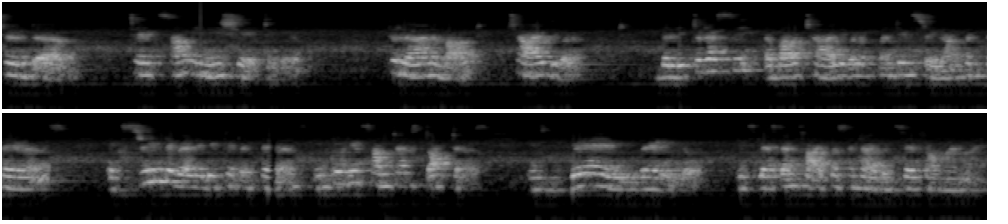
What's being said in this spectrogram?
should uh, take some initiative to learn about child development. The literacy about child development in Sri Lankan parents, extremely well educated parents, including sometimes doctors, is very, very low. It's less than 5%, I would say, from my mind.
